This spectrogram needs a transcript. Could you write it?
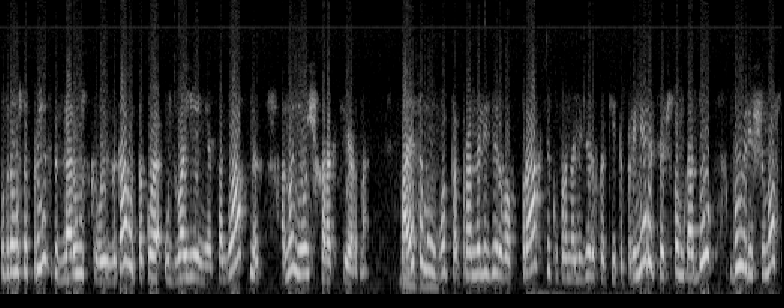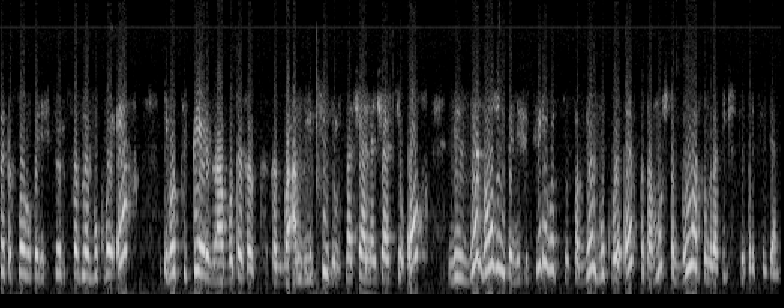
ну, потому что, в принципе, для русского языка вот такое удвоение согласных, оно не очень характерно. Поэтому вот проанализировав практику, проанализировав какие-то примеры, в 1956 году было решено, что это слово кодифицируется с одной буквой F, и вот теперь на вот этот как бы англицизм с начальной частью off везде должен кодифицироваться с одной буквой F, потому что был орфографический прецедент.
